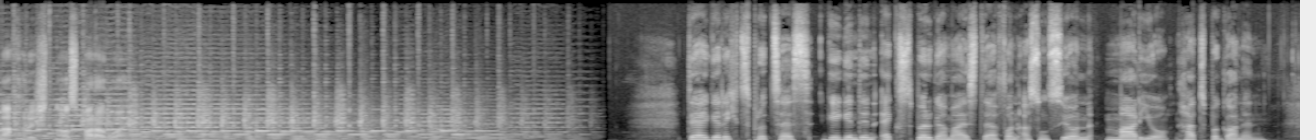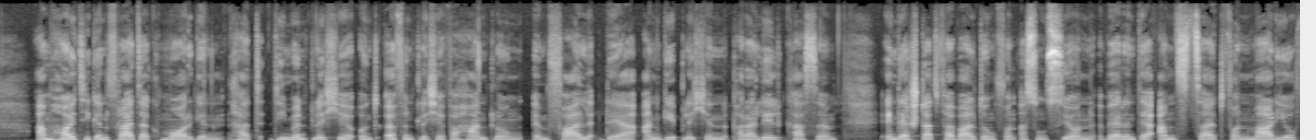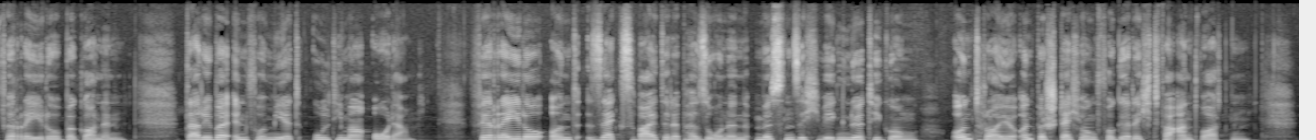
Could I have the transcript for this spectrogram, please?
Nachrichten aus Paraguay. Der Gerichtsprozess gegen den Ex-Bürgermeister von Asunción, Mario, hat begonnen. Am heutigen Freitagmorgen hat die mündliche und öffentliche Verhandlung im Fall der angeblichen Parallelkasse in der Stadtverwaltung von Asunción während der Amtszeit von Mario Ferreiro begonnen. Darüber informiert Ultima Hora. Ferreiro und sechs weitere Personen müssen sich wegen Nötigung Untreue und Bestechung vor Gericht verantworten.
